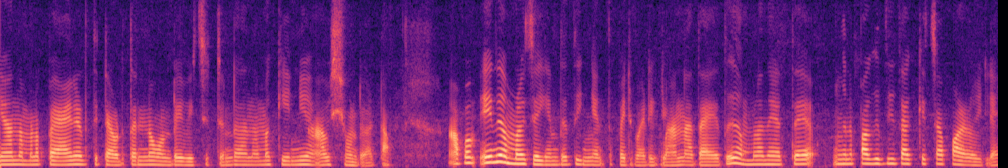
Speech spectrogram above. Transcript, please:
ഞാൻ നമ്മളെ പാൻ എടുത്തിട്ട് അവിടെ തന്നെ കൊണ്ടുപോയി വെച്ചിട്ടുണ്ട്. അത് നമുക്ക് ഇനിയും ആവശ്യമുണ്ട് കേട്ടോ. അപ്പം ഇനി നമ്മൾ ചെയ്യേണ്ടത് ഇങ്ങനത്തെ പരിപാടികളാണ്. അതായത് നമ്മൾ നേരത്തെ ഇങ്ങനെ പകുതി ഇതാക്കി വെച്ച പഴമില്ലേ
